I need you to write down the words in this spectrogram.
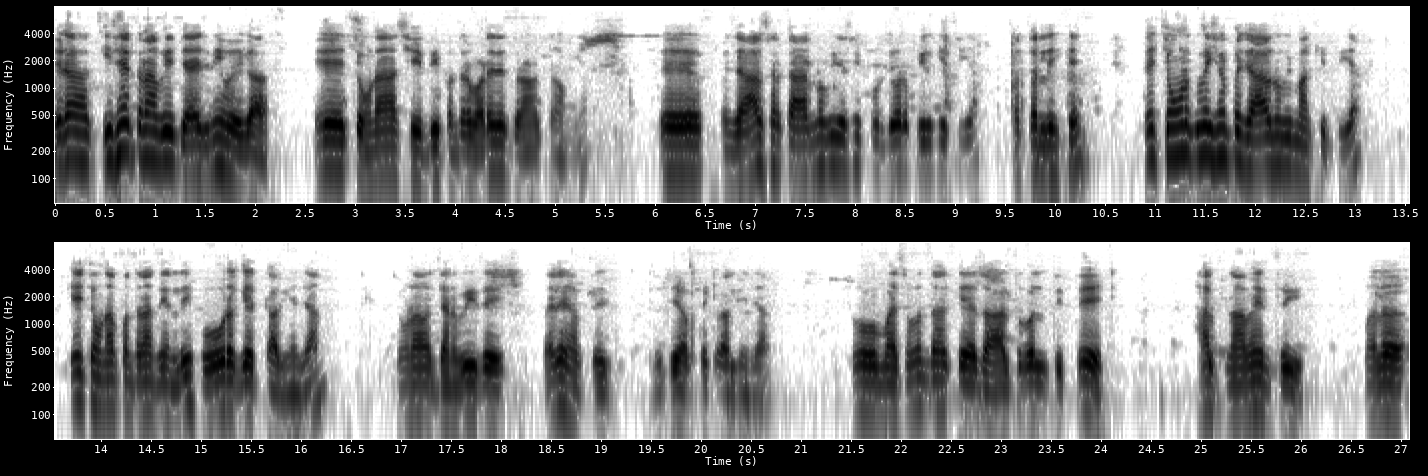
ਜਿਹੜਾ ਕਿਸੇ ਤਰ੍ਹਾਂ ਵੀ ਜਾਇਜ਼ ਨਹੀਂ ਹੋਏਗਾ, ਇਹ ਚੋਣਾਂ ਸ਼ਹੀਦੀ ਪੰਦਰਵਾੜੇ ਦੇ ਦੌਰਾਨ ਕਰਾਉਣੀਆਂ। ਤੇ ਪੰਜਾਬ ਸਰਕਾਰ ਨੂੰ ਵੀ ਅਸੀਂ ਪੁਰਜੋਰ ਅਪੀਲ ਕੀਤੀ ਆ, ਪੱਤਰ ਲਿਖ ਕੇ। ਤੇ ਚੋਣ ਕਮਿਸ਼ਨ ਪੰਜਾਬ ਨੂੰ ਵੀ ਮੰਗ ਕੀਤੀ ਆ ਕਿ ਚੋਣਾਂ 15 ਦਿਨ ਲਈ ਹੋਰ ਅੱਗੇ ਟਾਲੀਆਂ ਜਾਣ। ਚੋਣਾਂ ਜਨਵਰੀ ਦੇ ਪਹਿਲੇ ਹਫ਼ਤੇ, ਦੂਜੇ ਹਫ਼ਤੇ ਕਰਾ ਲਈਆਂ ਜਾਣ। ਸੋ ਮੈਂ ਸਮਝਦਾ ਕਿ ਅਦਾਲਤ ਵੱਲ ਦਿੱਤੇ ਹਲਫਨਾਮੇ ਸੀ ਮਤਲਬ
